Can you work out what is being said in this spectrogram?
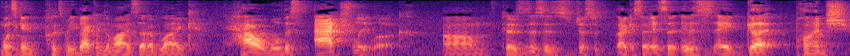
once again puts me back in the mindset of like how will this actually look because um, this is just like I said, it's a this is a gut punch,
